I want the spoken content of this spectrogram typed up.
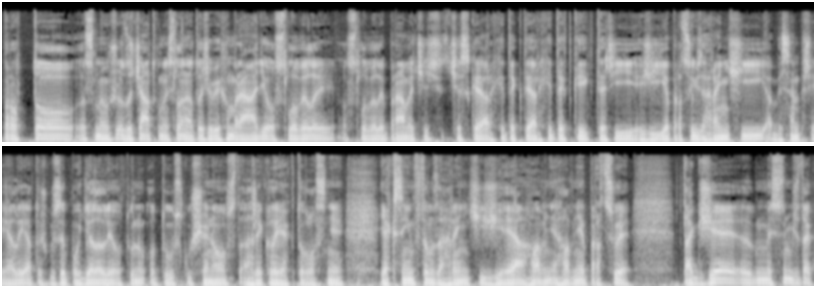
proto jsme už od začátku mysleli na to, že bychom rádi oslovili, oslovili právě české architekty, architektky, kteří žijí a pracují v zahraničí, aby sem přijeli a trošku se podělili o tu, o tu zkušenost a řekli, jak to vlastně, jak se jim v tom zahraničí žije a hlavně, hlavně pracuje. Takže eh, myslím, že tak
